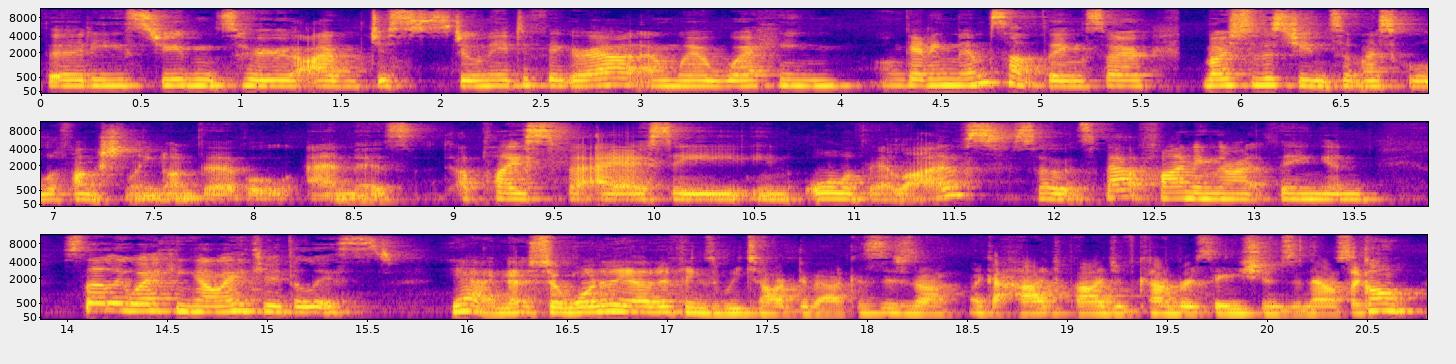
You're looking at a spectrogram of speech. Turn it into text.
30 students who I just still need to figure out, and we're working on getting them something. So, most of the students at my school are functionally nonverbal, and there's a place for AAC in all of their lives. So, it's about finding the right thing and slowly working our way through the list. Yeah. No, so one of the other things we talked about, because there's a, like a hodgepodge of conversations, and now it's like, oh,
